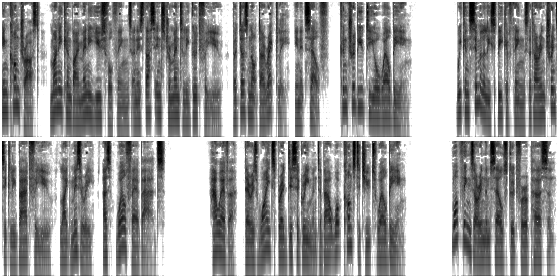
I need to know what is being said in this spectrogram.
In contrast, money can buy many useful things and is thus instrumentally good for you, but does not directly, in itself, contribute to your well being. We can similarly speak of things that are intrinsically bad for you, like misery, as welfare bads. However, there is widespread disagreement about what constitutes well being. What things are in themselves good for a person?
